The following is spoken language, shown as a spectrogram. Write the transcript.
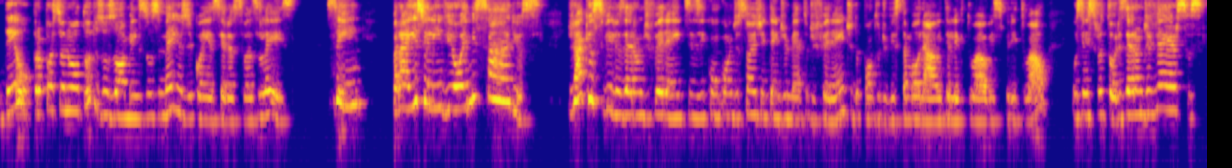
deu, proporcionou a todos os homens os meios de conhecer as suas leis? Sim, para isso ele enviou emissários. Já que os filhos eram diferentes e com condições de entendimento diferentes do ponto de vista moral, intelectual e espiritual, os instrutores eram diversos,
